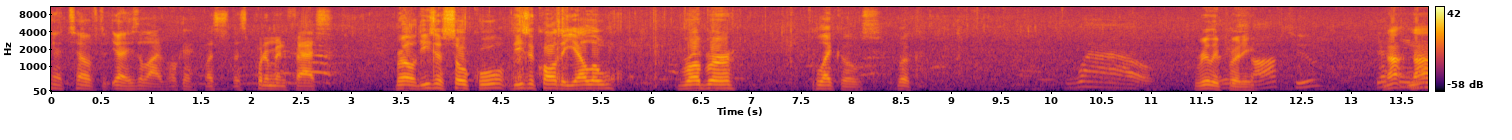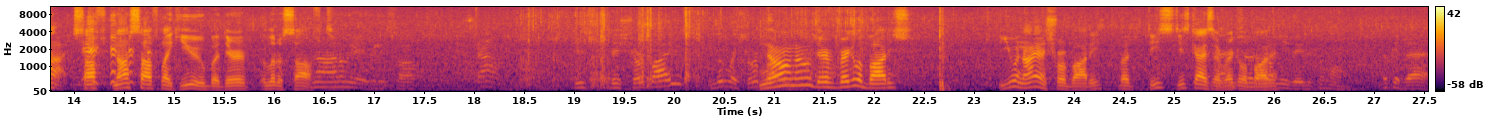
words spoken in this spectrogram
can't tell if the, yeah he's alive. Okay, let's let's put him in fast, bro. These are so cool. These are called the yellow rubber plecos. Look, Wow. really pretty. soft too? Not Definitely not soft, not soft like you, but they're a little soft. No, I don't get really soft. Strong. These, these short bodies? They look like short No, bodies. no, they're regular bodies. You and I are short body, but these these guys are Man, regular body. me, baby. Come on. Look at that.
